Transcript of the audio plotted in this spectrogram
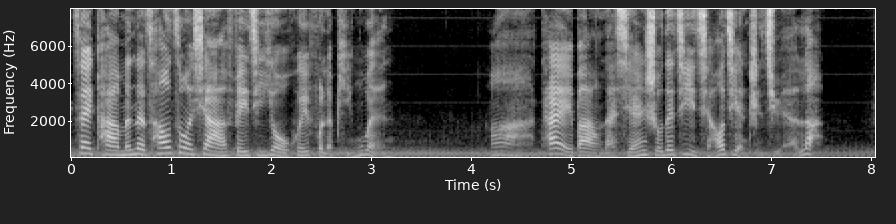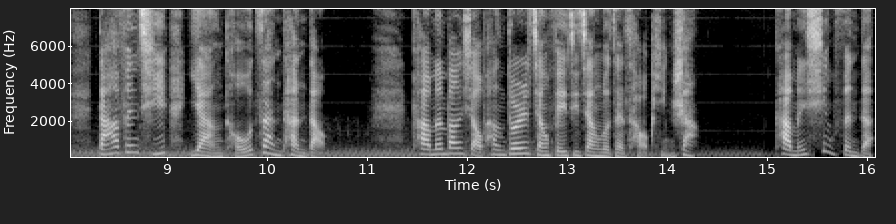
在卡门的操作下，飞机又恢复了平稳。啊，太棒了！娴熟的技巧简直绝了。达芬奇仰头赞叹道：“卡门帮小胖墩儿将飞机降落在草坪上。”卡门兴奋地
